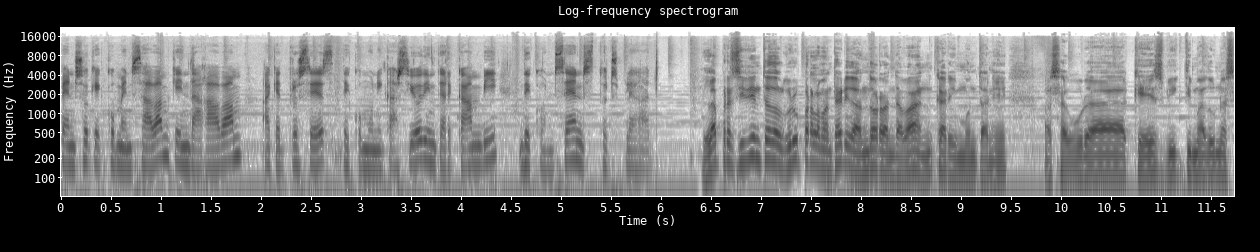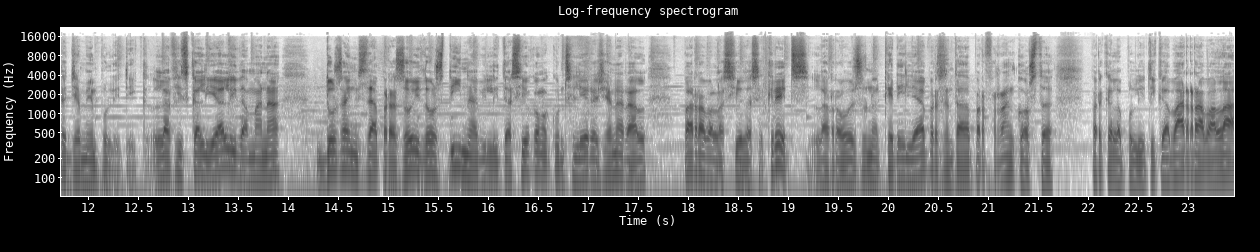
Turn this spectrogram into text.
penso que començàvem, que indagàvem aquest procés de comunicació, d'intercanvi, de consens, tots plegats. La presidenta del grup parlamentari d'Andorra Endavant, Karim Montaner, assegura que és víctima d'un assetjament polític. La Fiscalia li demana dos anys de presó i dos d'inhabilitació com a consellera general per revelació de secrets. La raó és una querella presentada per Ferran Costa perquè la política va revelar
